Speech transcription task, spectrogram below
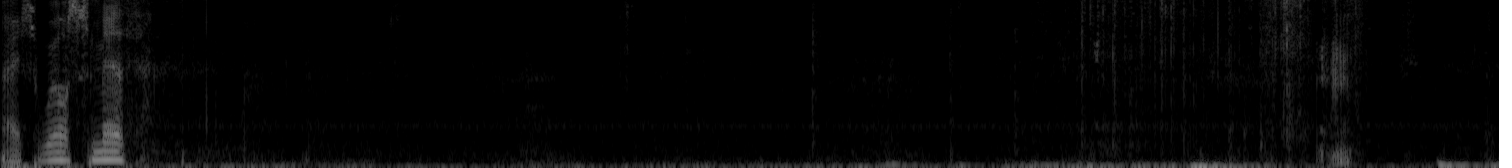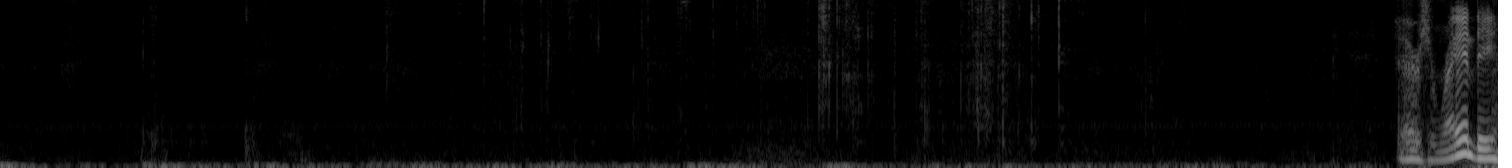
Nice. Will Smith. There's Randy.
